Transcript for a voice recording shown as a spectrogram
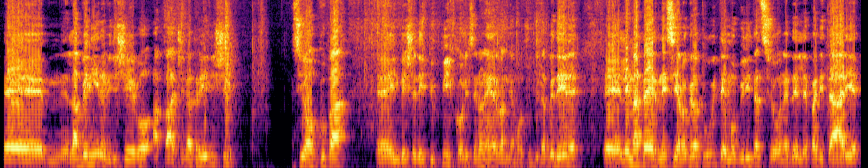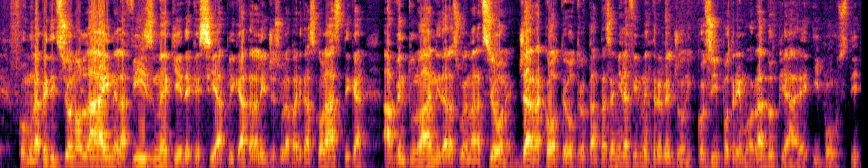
Eh, l'avvenire, vi dicevo, a pagina 13 si occupa eh, invece dei più piccoli, se non erro, andiamolo subito a vedere, eh, le materne siano gratuite e mobilitazione delle paritarie Con una petizione online la FISM chiede che sia applicata la legge sulla parità scolastica a 21 anni dalla sua emanazione, già raccolte oltre 86.000 firme in tre regioni, così potremo raddoppiare i posti.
